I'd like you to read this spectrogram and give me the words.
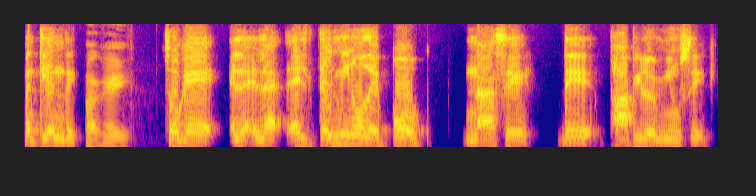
entiendes? Ok. So que el, el, el, término de pop nace de popular music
